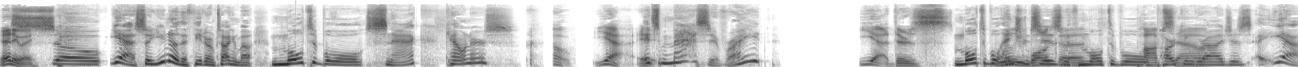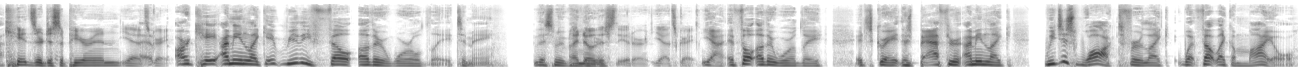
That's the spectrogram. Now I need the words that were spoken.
Anyway. So yeah. So you know the theater I'm talking about. Multiple snack counters. Oh, yeah. It- It's massive, right? Yeah, there's Multiple Willy entrances with multiple pops parking out. garages. Uh, Yeah. kids are disappearing. Yeah, it's great. Arcade. I mean, like it really felt otherworldly to me. This movie. I know this theater. Yeah, it's great. Yeah, it felt otherworldly. It's great. There's bathroom. I mean, like we just walked for like what felt like a mile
